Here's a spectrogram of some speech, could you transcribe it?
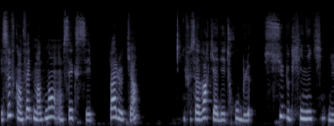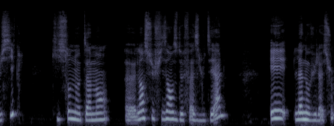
Et sauf qu'en fait, maintenant, on sait que c'est pas le cas. Il faut savoir qu'il y a des troubles subcliniques du cycle, qui sont notamment l'insuffisance de phase lutéale et l'anovulation.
